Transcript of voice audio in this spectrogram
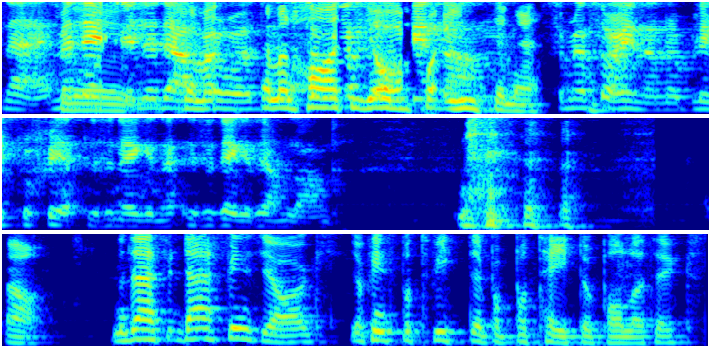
Nej, Så men det- det, är det där ska man- att- ska man ha ett jobb på innan- internet? Som jag sa innan, att bli profet i, sin egen, i sitt eget hemland. ja, men där, där finns jag. Jag finns på Twitter på Potato Politics.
